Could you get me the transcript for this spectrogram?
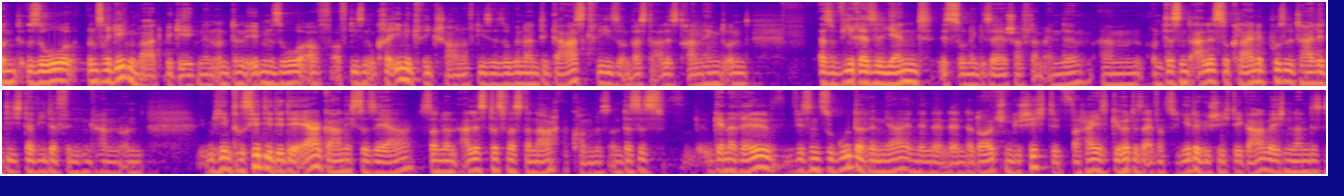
und so unsere Gegenwart begegnen und dann eben so auf, auf diesen Ukraine-Krieg schauen, auf diese sogenannte Gaskrise und was da alles dranhängt und also wie resilient ist so eine Gesellschaft am Ende. Ähm, und das sind alles so kleine Puzzleteile, die ich da wiederfinden kann. Und mich interessiert die DDR gar nicht so sehr, sondern alles das, was danach gekommen ist. Und das ist generell, wir sind so gut darin, ja, in, in, in der deutschen Geschichte. Wahrscheinlich gehört es einfach zu jeder Geschichte, egal welchen Landes.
